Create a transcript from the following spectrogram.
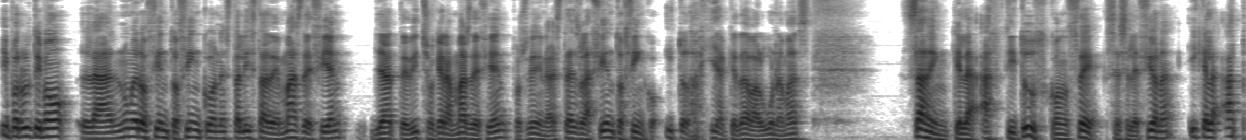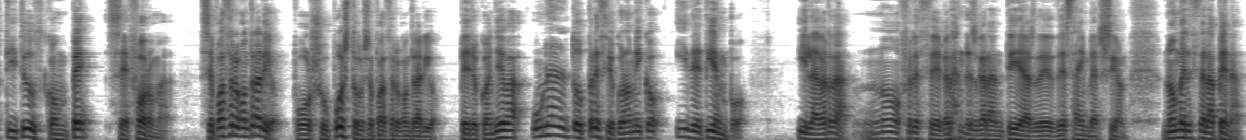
Y por último, la número 105 en esta lista de más de 100. Ya te he dicho que eran más de 100. Pues bien, esta es la 105 y todavía quedaba alguna más. Saben que la actitud con C se selecciona y que la aptitud con P se forma. ¿Se puede hacer lo contrario? Por supuesto que se puede hacer lo contrario, pero conlleva un alto precio económico y de tiempo. Y la verdad, no ofrece grandes garantías de, de esa inversión. No merece la pena.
